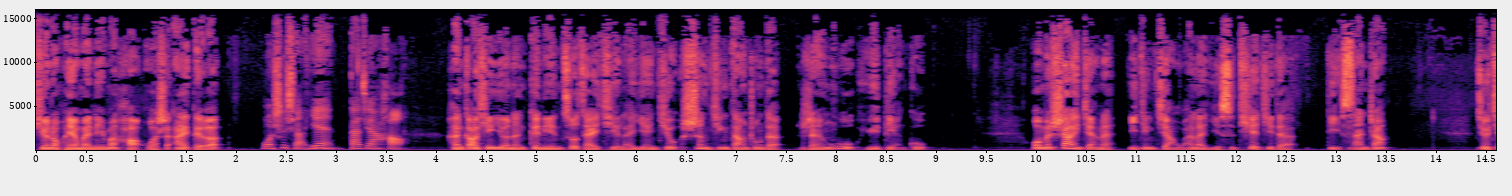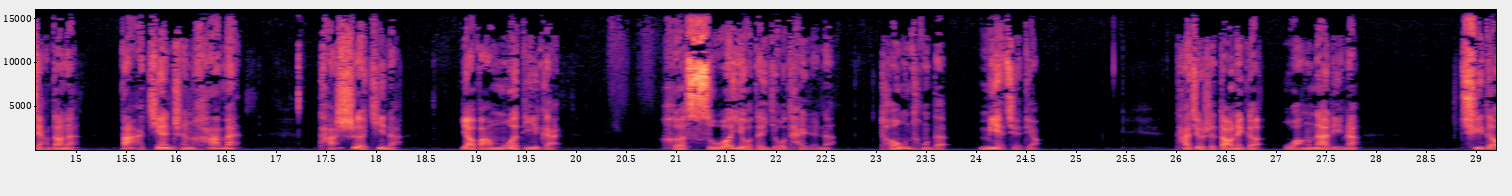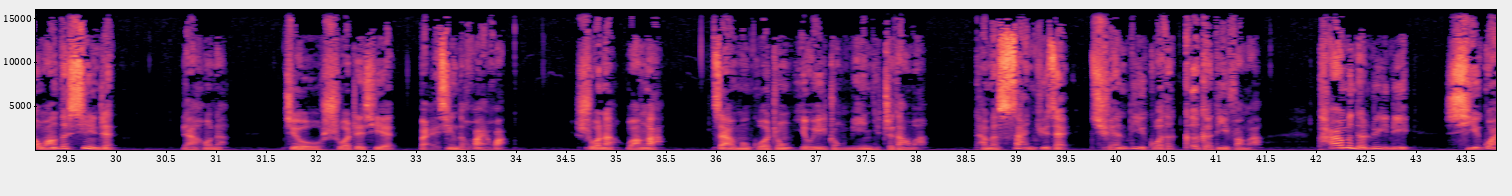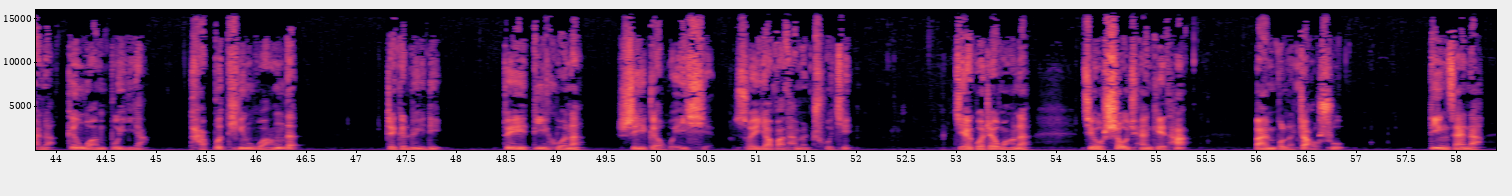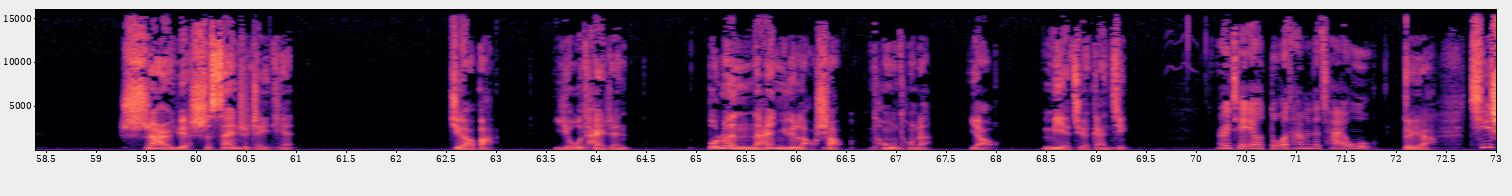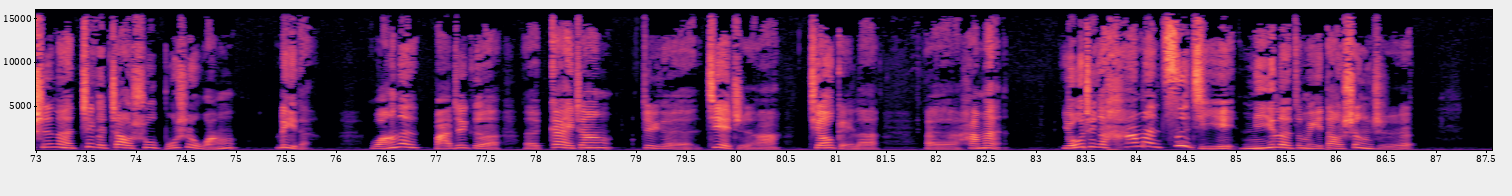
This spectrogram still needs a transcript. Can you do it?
听众朋友们，你们好，我是艾德，我是小燕，大家好，很高兴又能跟您坐在一起来研究圣经当中的人物与典故。我们上一讲呢，已经讲完了以斯帖记的第三章，就讲到呢，大奸臣哈曼，他设计呢，要把莫迪改和所有的犹太人呢，统统的灭绝掉。他就是到那个王那里呢，取得王的信任，然后呢，就说这些百姓的坏话，说呢，王啊，在我们国中有一种民，你知道吗？他们散居在。全帝国的各个地方啊，他们的律例习惯呢跟我们不一样，他不听王的这个律例，对帝国呢是一个威胁，所以要把他们除尽。结果这王呢就授权给他颁布了诏书，定在呢十二月十三日这一天，就要把犹太人不论男女老少，统统呢要灭绝干净。而且要夺他们的财物。对呀。其实呢，这个诏书不是王立的，王呢把这个呃盖章这个戒指啊交给了呃哈曼，由这个哈曼自己拟了这么一道圣旨，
